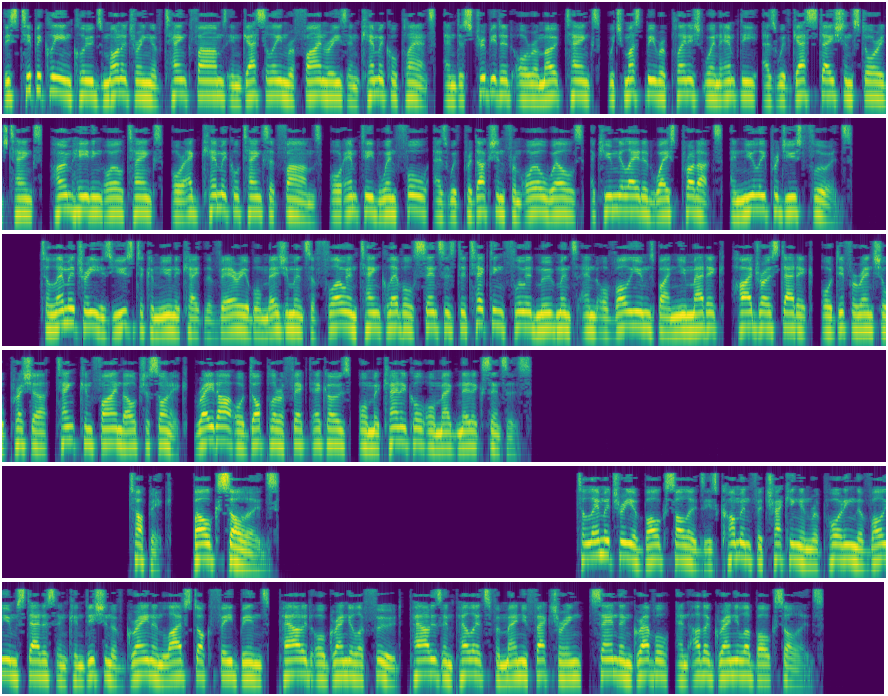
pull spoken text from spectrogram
This typically includes monitoring of tank farms in gasoline refineries and chemical plants, and distributed or remote tanks, which must be replenished when empty as with gas station storage tanks, home heating oil tanks, or ag chemical tanks at farms, or emptied when full as with production from oil wells, accumulated waste products, and newly produced fluids. Telemetry is used to communicate the variable measurements of flow and tank level sensors detecting fluid movements and or volumes by pneumatic, hydrostatic, or differential pressure, tank-confined ultrasonic, radar or Doppler effect echoes, or mechanical or magnetic sensors. Bulk solids Telemetry of bulk solids is common for tracking and reporting the volume status and condition of grain and livestock feed bins, powdered or granular food, powders and pellets for manufacturing, sand and gravel, and other granular bulk solids.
